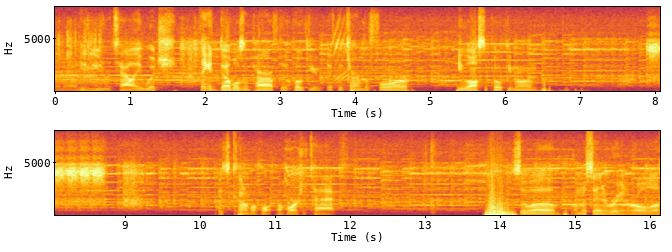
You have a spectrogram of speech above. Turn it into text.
And uh, he's going to use Retaliate, which I think it doubles in power if the Poke if the turn before he lost a Pokemon. it's kind of a, har a harsh attack. So um, I'm gonna send in Roggenrola,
